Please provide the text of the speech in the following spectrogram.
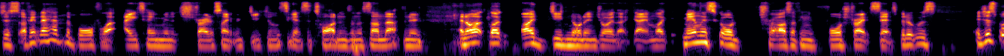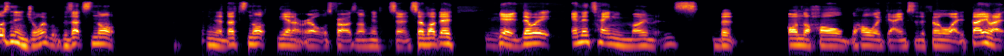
just, I think they had the ball for like 18 minutes straight or something ridiculous against the Titans on a Sunday afternoon. And I like, I did not enjoy that game. Like, Manly scored tries, I think, in four straight sets, but it was, it just wasn't enjoyable because that's not, you know, that's not the NRL as far as I'm concerned. So, like, there, yeah, there were entertaining moments, but on the whole, the whole of the game sort of fell away. But anyway,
